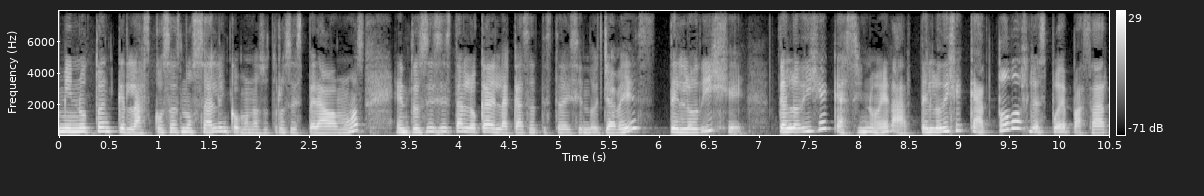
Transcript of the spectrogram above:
minuto en que las cosas no salen como nosotros esperábamos, entonces esta loca de la casa te está diciendo, ya ves, te lo dije, te lo dije que así no era, te lo dije que a todos les puede pasar,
